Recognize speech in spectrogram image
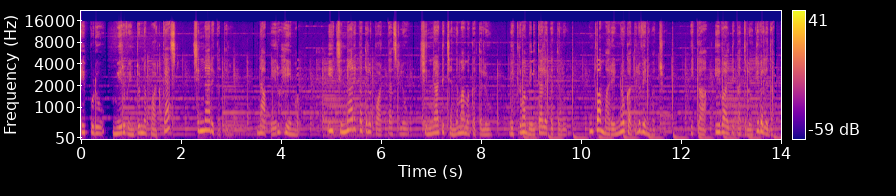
ఇప్పుడు మీరు వింటున్న పాడ్కాస్ట్ చిన్నారి కథలు. నా పేరు హేమ. ఈ చిన్నారి కథలు పాడ్కాస్ట్లో చిన్నాటి చందమామ కథలు విక్రమ బేతాల కథలు ఇంకా మరెన్నో కథలు వినవచ్చు. ఇక ఇవాల్టి కథలోకి వెళదాం.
